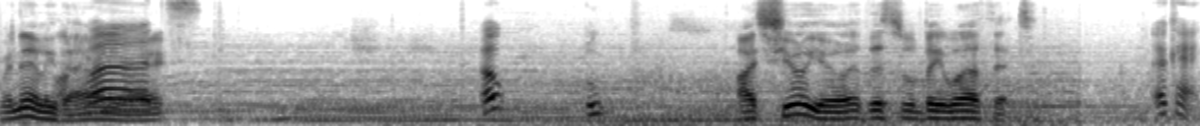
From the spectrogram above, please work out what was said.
We're nearly there anyway. Onwards. Oh, Oop. I assure you, this will be worth it. okay.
